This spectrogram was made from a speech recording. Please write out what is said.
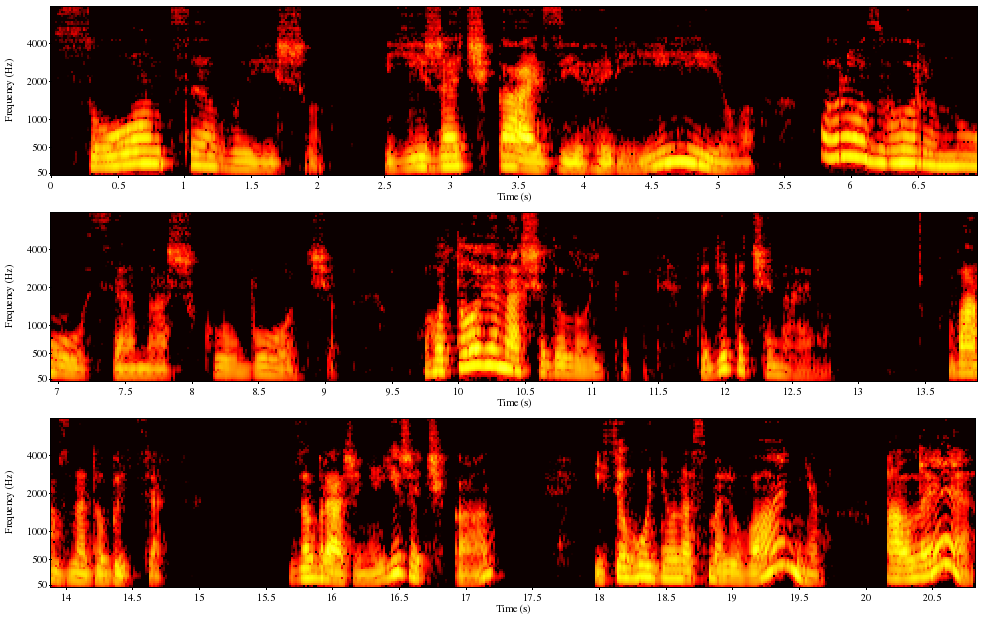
Сонце вийшло, їжачка зігріло, розгорнувся наш клубочок. Готові наші долоньки? Тоді починаємо. Вам знадобиться зображення їжачка. І сьогодні у нас малювання, але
